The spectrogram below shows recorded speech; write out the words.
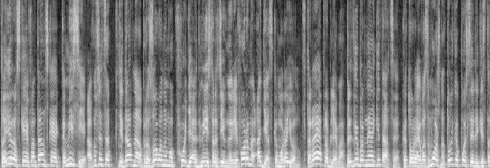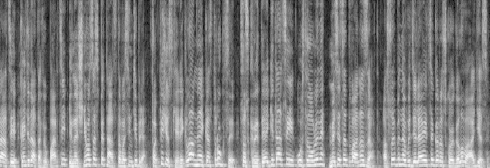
Таировская и Фонтанская комиссии относятся к недавно образованному в ходе административной реформы Одесскому району. Вторая проблема – предвыборная агитация, которая возможна только после регистрации кандидатов и партий и начнется с 15 сентября. Фактически рекламные конструкции со скрытой агитацией установлены месяца два назад. Особенно выделяется городской голова Одессы.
